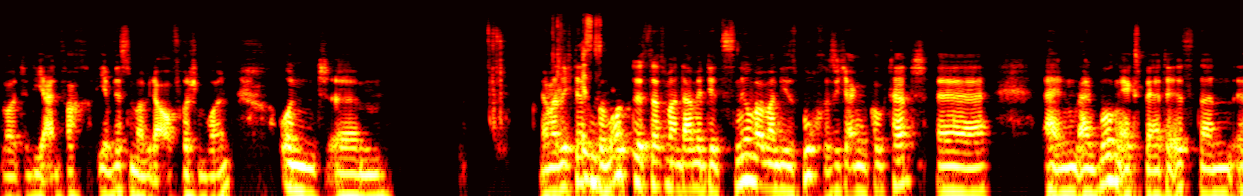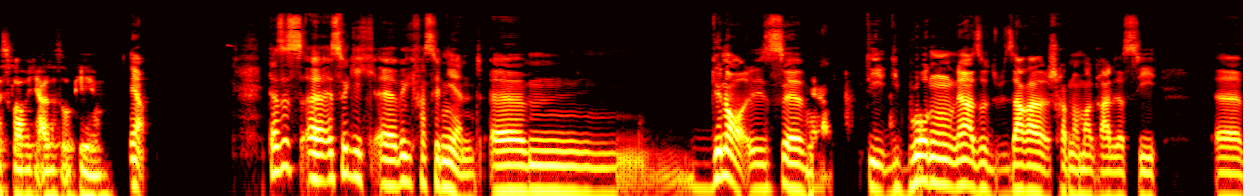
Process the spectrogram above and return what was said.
Leute, die einfach ihr Wissen mal wieder auffrischen wollen. Und ähm, wenn man sich dessen bewusst ist, dass man damit jetzt nur, weil man dieses Buch sich angeguckt hat, äh, ein, ein Burgenexperte ist, dann ist, glaube ich, alles okay. Ja. Das ist, äh, ist wirklich, äh, wirklich faszinierend. Ähm, genau, ist, äh, ja. die, die Burgen, ne, also Sarah schreibt nochmal gerade, dass sie, äh,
